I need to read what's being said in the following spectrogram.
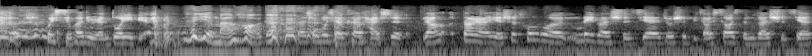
会喜欢女人多一点。也蛮好的。但是目前看还是，然后当然也是通过那段时间，就是比较消极的那段时间，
